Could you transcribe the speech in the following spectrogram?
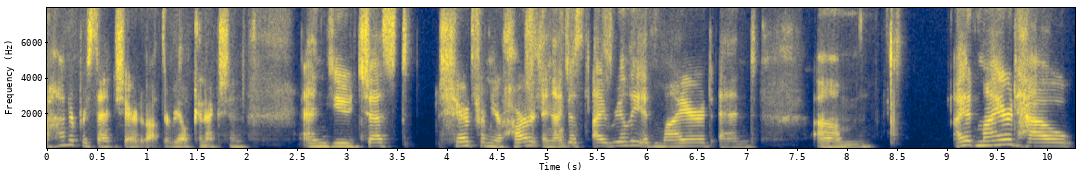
100% shared about the real connection and you just shared from your heart. And I just, I really admired and um, I admired how,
